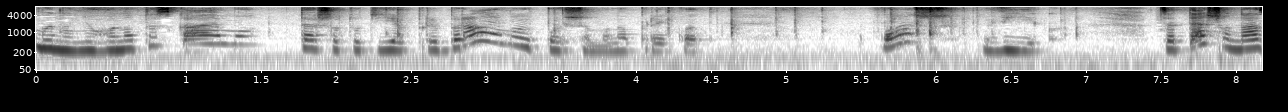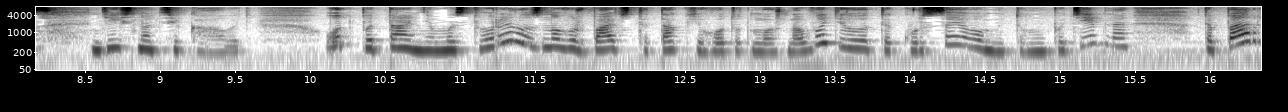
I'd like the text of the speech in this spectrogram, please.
ми на нього натискаємо. Те, що тут є, прибираємо і пишемо, наприклад, ваш вік. Це те, що нас дійсно цікавить. От питання ми створили, знову ж бачите, так його тут можна виділити курсивом і тому подібне. Тепер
